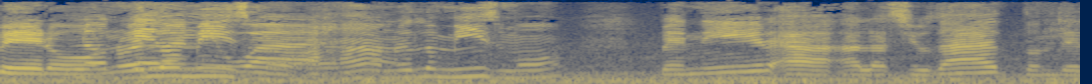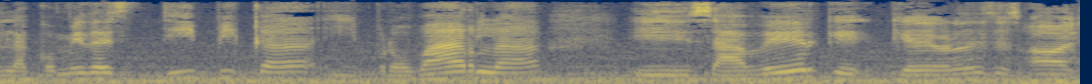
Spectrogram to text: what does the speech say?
Pero No no, es lo mismo, igual, ajá, no. no es lo mismo venir a, a la ciudad donde la comida es típica y probarla y saber que, que de verdad dices, "Ay",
